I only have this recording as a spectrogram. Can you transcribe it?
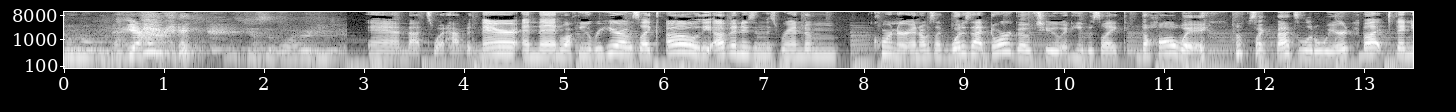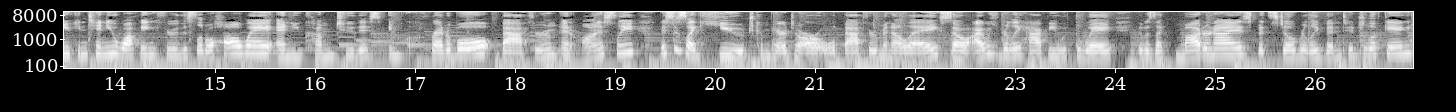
don't open that. Yeah, okay. Just the water heater. And that's what happened there. And then walking over here, I was like, oh, the oven is in this random corner. And I was like, what does that door go to? And he was like, the hallway. I was like, that's a little weird. But then you continue walking through this little hallway and you come to this incredible bathroom. And honestly, this is like huge compared to our old bathroom in LA. So I was really happy with the way it was like modernized, but still really vintage looking.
